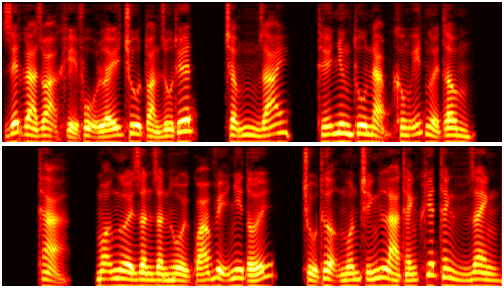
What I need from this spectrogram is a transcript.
giết gà dọa khỉ phụ lấy chu toàn du thuyết, chậm rãi, thế nhưng thu nạp không ít người tâm. Thả, mọi người dần dần hồi quá vị nhi tới, chủ thượng muốn chính là thánh khiết thanh danh,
